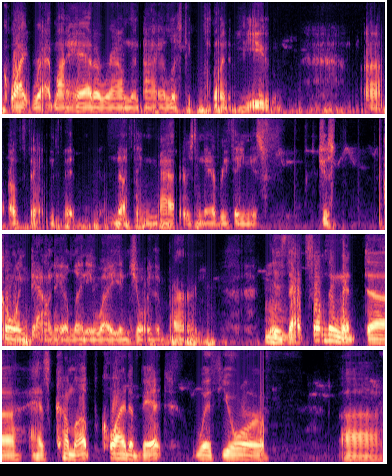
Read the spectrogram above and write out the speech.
quite wrap my head around the nihilistic point of view uh, of things that nothing matters and everything is just going downhill anyway. Enjoy the burn. Mm. Is that something that uh, has come up quite a bit with your uh,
